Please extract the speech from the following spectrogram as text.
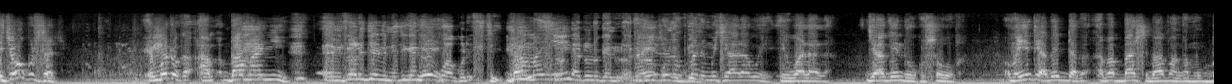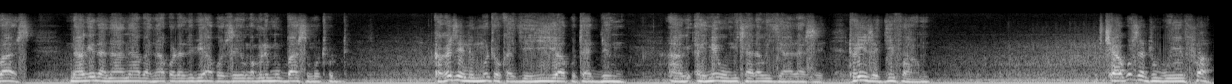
ekyokusatu emmotoka am- bamanyi. Emitwalo gyebino gigenda Yeah. okuwa ku lifuti bamanyi. So nga tulugendo ayinza lwalimu okuba ne mukyala we ewalala gyagenda okusooka. Omanyi nti abedda ba- aba baasi bavanga mu baasi nagenda nanaaba nakola nebyakozeyo nga muli mu baasi mutudde. Kakati eno emmotoka gyeyiyo akutaddemu ayinewo omukyala we gyalaze toyinza givaamu kyakusatu bwefa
